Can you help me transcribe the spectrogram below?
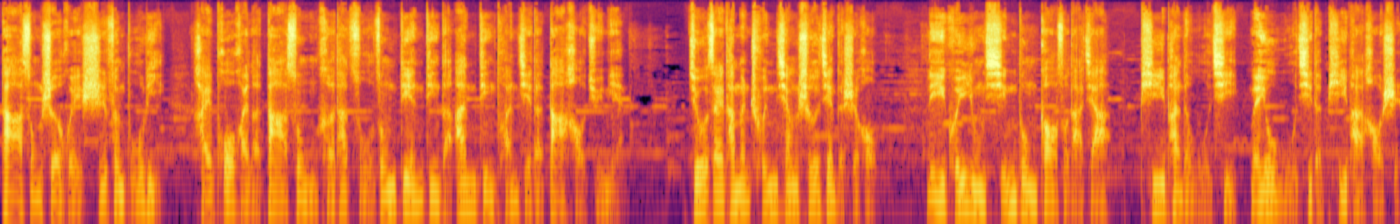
大宋社会十分不利，还破坏了大宋和他祖宗奠定的安定团结的大好局面。就在他们唇枪舌剑的时候，李逵用行动告诉大家：批判的武器没有武器的批判好使。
